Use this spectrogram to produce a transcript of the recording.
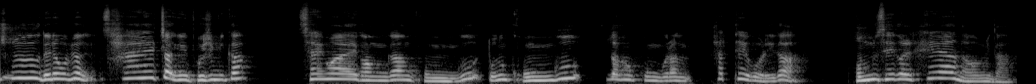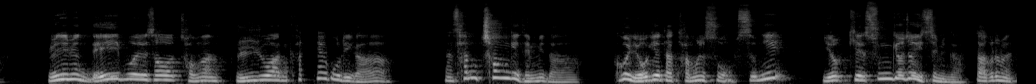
쭉 내려보면 살짝 여기 보이십니까? 생활건강 공구 또는 공구 수작업 공구란 카테고리가 검색을 해야 나옵니다. 왜냐면 네이버에서 정한 분류한 카테고리가 한 3,000개 됩니다. 그걸 여기에 다 담을 수 없으니 이렇게 숨겨져 있습니다. 자, 그러면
